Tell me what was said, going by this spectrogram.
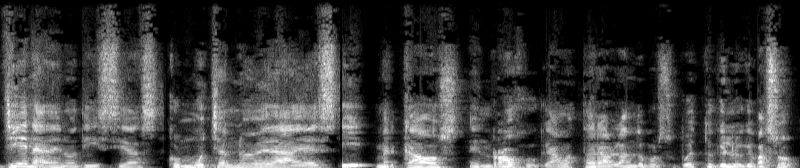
llena de noticias, con muchas novedades y mercados en rojo, que vamos a estar hablando por supuesto qué es lo que pasó,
